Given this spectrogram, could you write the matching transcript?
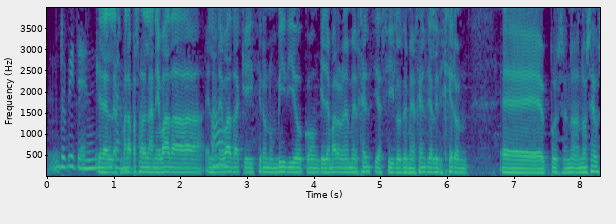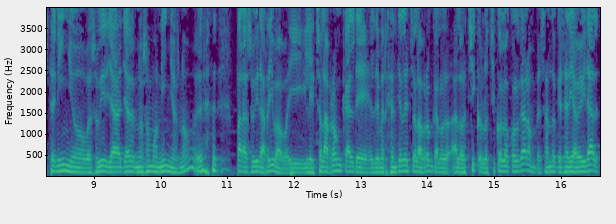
Repiten. Que la, la semana pasada en la Nevada, en la Ah. Nevada que hicieron un vídeo con que llamaron a emergencias y los de emergencia le dijeron, eh, pues no, no sea usted niño, va a subir, ya, ya no somos niños, ¿no? Para subir arriba. Y, le echó la bronca, el de, el de emergencia le echó la bronca a, lo- a los chicos. Los chicos lo colgaron pensando que sería viral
